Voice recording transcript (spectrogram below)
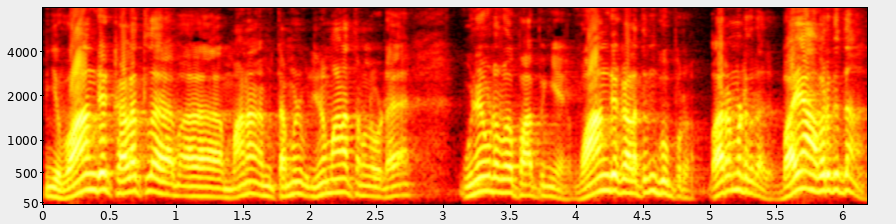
நீங்க வாங்க களத்துல அஹ், மன தமிழ் இனமான தமிழோட உணவுணவை பார்ப்பீங்க. வாங்க களத்துக்கு கூப்பிடுறோம். வர மாட்டேங்கிறாரு. பயம் அவருக்கு தான்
